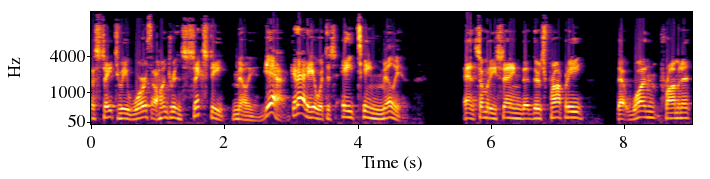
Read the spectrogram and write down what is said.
estate to be worth 160 million. Yeah, get out of here with this 18 million. And somebody's saying that there's property that one prominent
